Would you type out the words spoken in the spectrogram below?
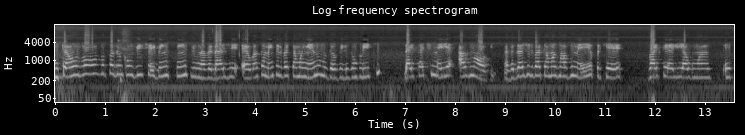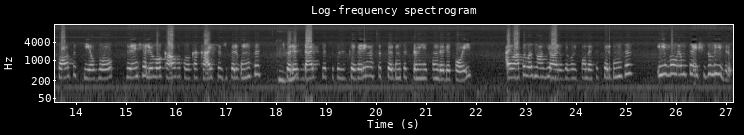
Então eu vou, vou fazer um convite aí bem simples. Na verdade, é, o lançamento ele vai ser amanhã no Museu Willis Umblick, das sete e meia às nove. Na verdade, ele vai até umas nove e meia, porque vai ter ali algumas respostas que eu vou, durante ali o local, vou colocar caixas de perguntas, uhum. de curiosidades para as pessoas escreverem as suas perguntas para me responder depois. Aí lá pelas 9 horas eu vou responder essas perguntas e vou ler um trecho do livro.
